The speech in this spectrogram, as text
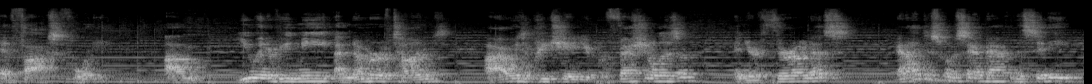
at Fox 40. Um, you interviewed me a number of times. I always appreciate your professionalism and your thoroughness. And I just want to say on behalf of the city,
